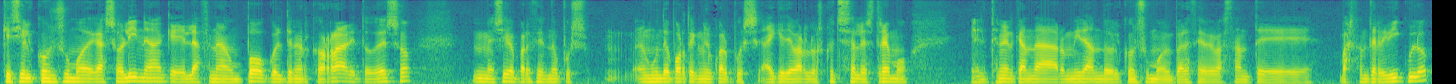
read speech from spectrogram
que si el consumo de gasolina, que le ha un poco, el tener que ahorrar y todo eso me sigue pareciendo pues en un deporte en el cual pues hay que llevar los coches al extremo el tener que andar mirando el consumo me parece bastante bastante ridículo.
